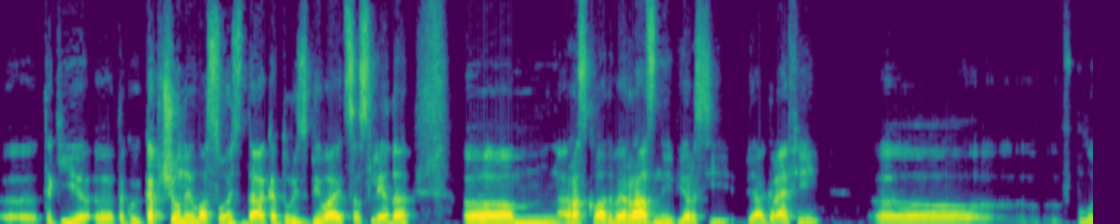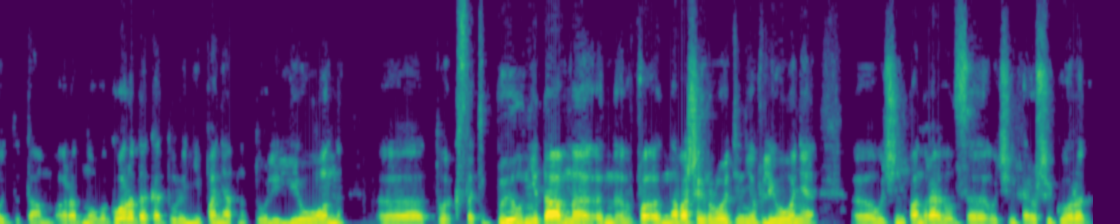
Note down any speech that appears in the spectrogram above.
э, такие, э, такой копченый лосось, да, который сбивает со следа, э, раскладывая разные версии биографии, э, вплоть до там родного города, который непонятно то ли Леон, кстати, был недавно в, на вашей родине, в Лионе, Э, очень понравился, очень хороший город.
